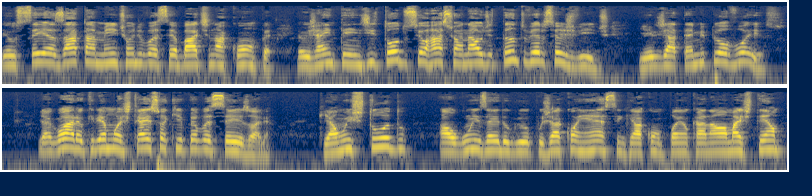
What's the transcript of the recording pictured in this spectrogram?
eu sei exatamente onde você bate na compra. Eu já entendi todo o seu racional de tanto ver os seus vídeos. E ele já até me provou isso. E agora eu queria mostrar isso aqui para vocês, olha. Que é um estudo, alguns aí do grupo já conhecem, que acompanham o canal há mais tempo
